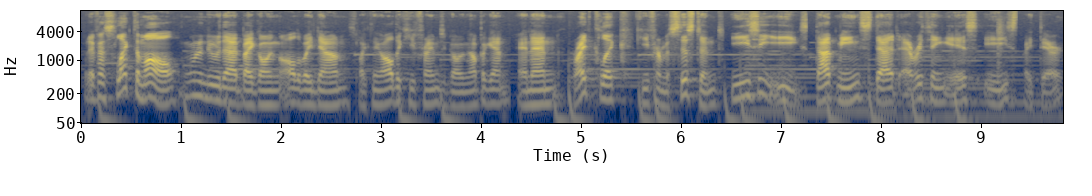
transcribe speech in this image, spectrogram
But if I select them all, I'm going to do that by going all the way down, selecting all the keyframes going up again. And then right click, keyframe assistant, easy ease. That means that everything is eased right there.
